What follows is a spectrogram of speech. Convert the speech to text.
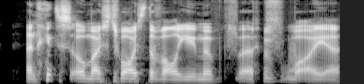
and it's almost twice the volume of, of what I uh,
